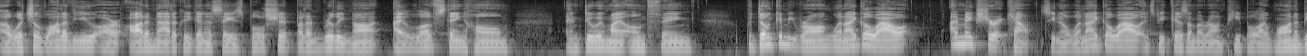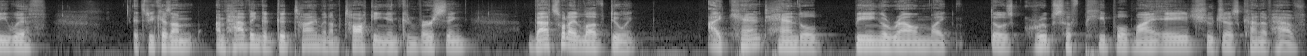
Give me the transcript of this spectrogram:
uh, which a lot of you are automatically going to say is bullshit, but I'm really not. I love staying home and doing my own thing. But don't get me wrong, when I go out, I make sure it counts. You know, when I go out, it's because I'm around people I want to be with. It's because I'm I'm having a good time and I'm talking and conversing. That's what I love doing. I can't handle being around like those groups of people my age who just kind of have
